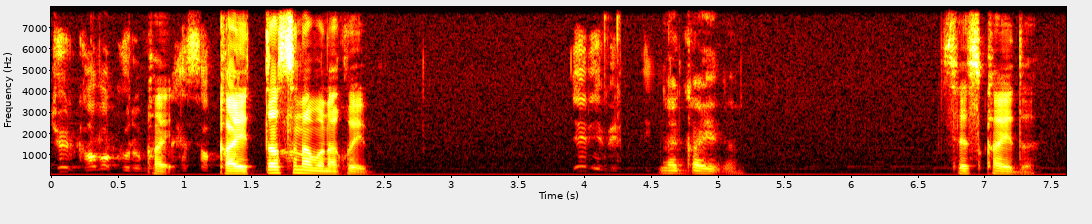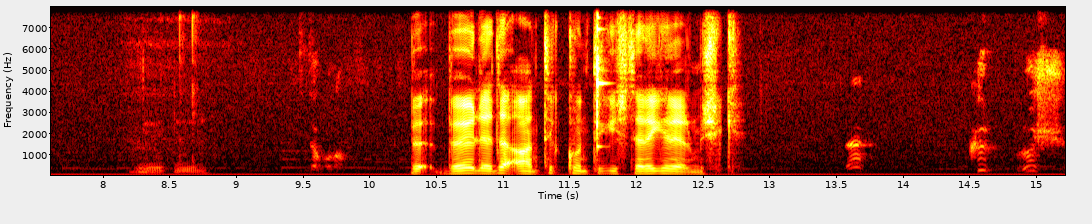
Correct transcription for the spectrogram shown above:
Türk Hava Kurumu Kay- hesap Kayıttasın amına koyayım. nereye bir ne kaydı? Ses kaydı. de bulan Bö- böyle de antik kuntik işlere girermişik. 40 kuruş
